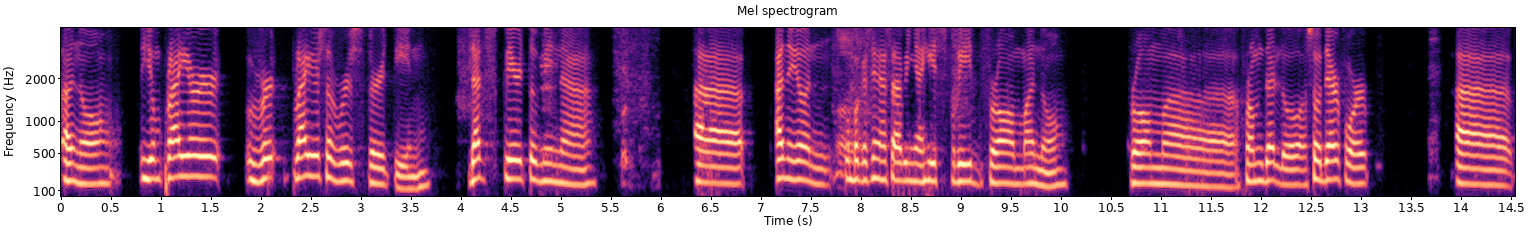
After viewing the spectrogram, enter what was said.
ano, yung prior, ver, prior sa verse 13, that's clear to me na, uh, ano yun, kumbaga sinasabi niya, he's freed from, ano, from, uh, from the law. So therefore, uh,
